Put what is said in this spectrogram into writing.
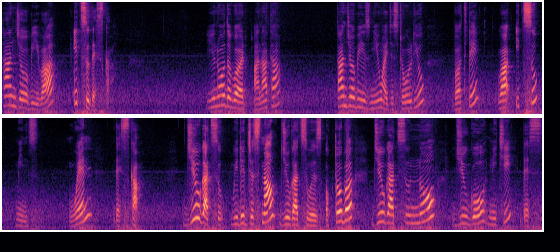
tanjobi wa itsu desu ka? You know the word anata, tanjobi is new I just told you, birthday wa itsu means when desu ka? Jugatsu we did just now, Jugatsu is October, Jugatsu no Jugo nichi desu.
